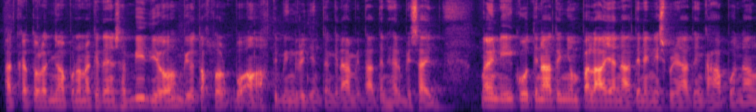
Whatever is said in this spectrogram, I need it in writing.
At katulad nga po na nakita sa video, Butachlor po ang active ingredient ang ginamit natin herbicide. Ngayon, iikutin natin yung palaya natin and spray natin kahapon ng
